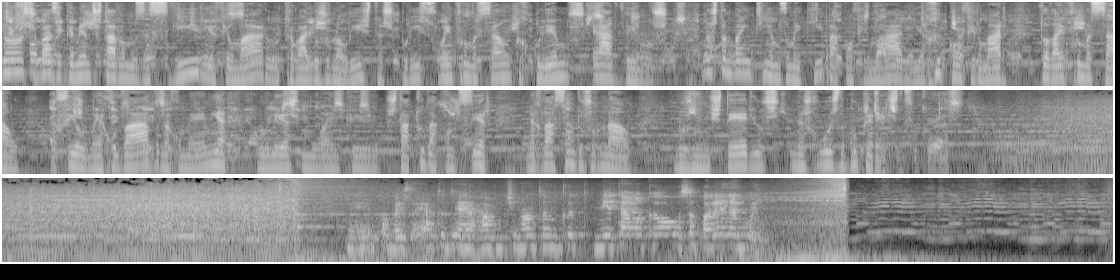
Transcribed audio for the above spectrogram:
Nós basicamente estávamos a seguir e a filmar o trabalho dos jornalistas, por isso a informação que recolhemos era a deles. Nós também tínhamos uma equipa a confirmar e a reconfirmar toda a informação. O filme é rodado na Roménia, no mesmo em que está tudo a acontecer, na redação do jornal, nos ministérios, nas ruas de Bucareste. Povestea e atât de halucinantă încât mi-e teamă că o să pare nebuni.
